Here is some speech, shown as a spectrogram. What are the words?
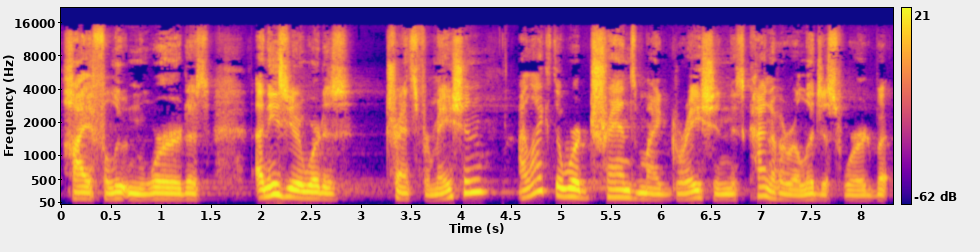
highfalutin word. An easier word is transformation. I like the word transmigration. It's kind of a religious word, but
